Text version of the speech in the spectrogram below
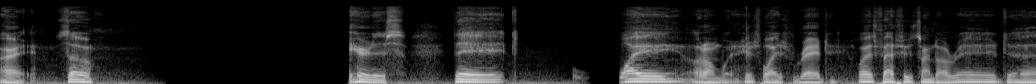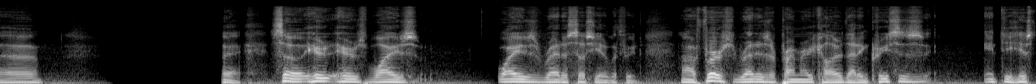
All right. So here it is. The why hold on, here's why it's red. Why is fast food signed all red? Uh Okay. So here here's why is why is red associated with food? Uh, first, red is a primary color that increases antihist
